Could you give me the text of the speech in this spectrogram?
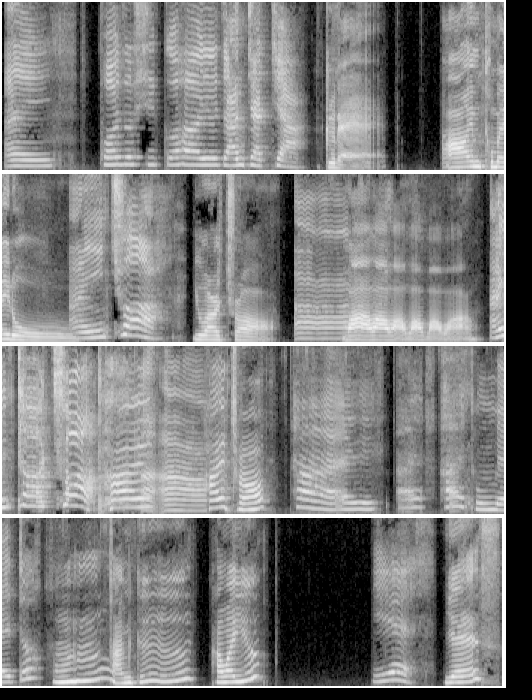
I'm 싣고 하려 전자차. 그래. I'm tomato. I'm truck. You are truck. 아, 와, 와, 와, 와, 와, 와. I'm the truck. Hi. 아, Hi, truck. hi, hi, hi, tomato. Mm-hmm. I'm good. How are you? Yes, Yes.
